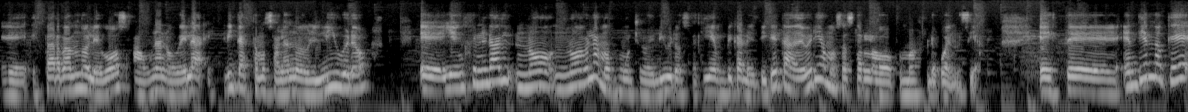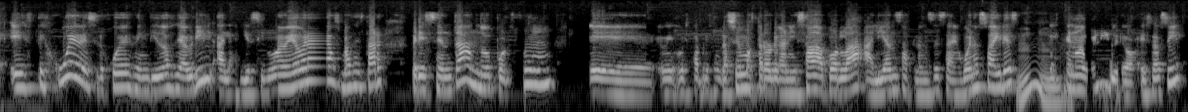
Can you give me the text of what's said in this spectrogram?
estar dándole voz a una novela escrita. Estamos hablando de un libro. Eh, y en general no, no hablamos mucho de libros aquí en Pica la Etiqueta, deberíamos hacerlo con más frecuencia. Este, entiendo que este jueves, el jueves 22 de abril, a las 19 horas, vas a estar presentando por Zoom. eh, esta presentación va a estar organizada por la Alianza Francesa de Buenos Aires, Mm. este nuevo libro, ¿es así?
